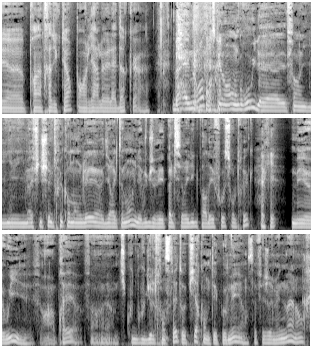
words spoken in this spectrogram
euh, prendre un traducteur pour lire le, la doc. Bah non, parce que en gros, il, a- enfin, il, il m'a affiché le truc en anglais euh, directement. Il a vu que j'avais pas le cyrillique par défaut sur le truc. Ok. Mais euh, oui, enfin, après, enfin, un petit coup de Google Translate, au pire, quand t'es paumé, hein, ça fait jamais de mal. Hein. Ah,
